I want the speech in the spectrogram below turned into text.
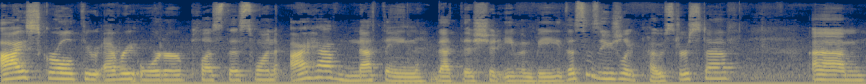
I scrolled through every order plus this one. I have nothing that this should even be. This is usually poster stuff. Um,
